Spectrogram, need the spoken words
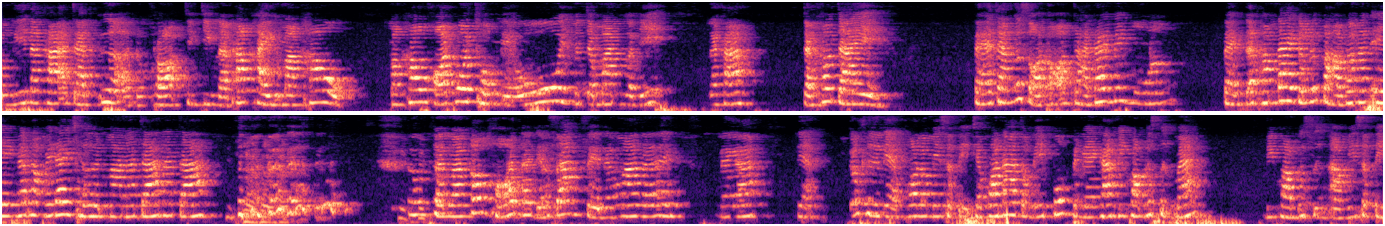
รงนี้นะคะ อาจารย์เอื้ออนุเคราะห์จริงๆนะถ้าใครมาเข้า มาเข้าคอร์สโพชงเนี่ยโอ้ยมันจะมันกว่านี้นะคะ จะเข้าใจ แต่อาจารย์ก็สอนออกอากาศได้ไม่ม้วง แต่จะทำได้กันหรือเปล่าเท่านั้นเองถ้าทำไม่ได้เชิญมานะจ๊ะนะจ๊ะเกิดมาเข้าคอร์สนะเดี๋ยวสร้างเสร็จแล้วมาเลยนะคะ เนี่ยก็คือเนี่ยพอเรามีสติเฉพาะหน้าตรงนี้ปุ๊บเป็นไงคะมีความรู้สึกไหม มีความรู้สึกอะมีสติ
